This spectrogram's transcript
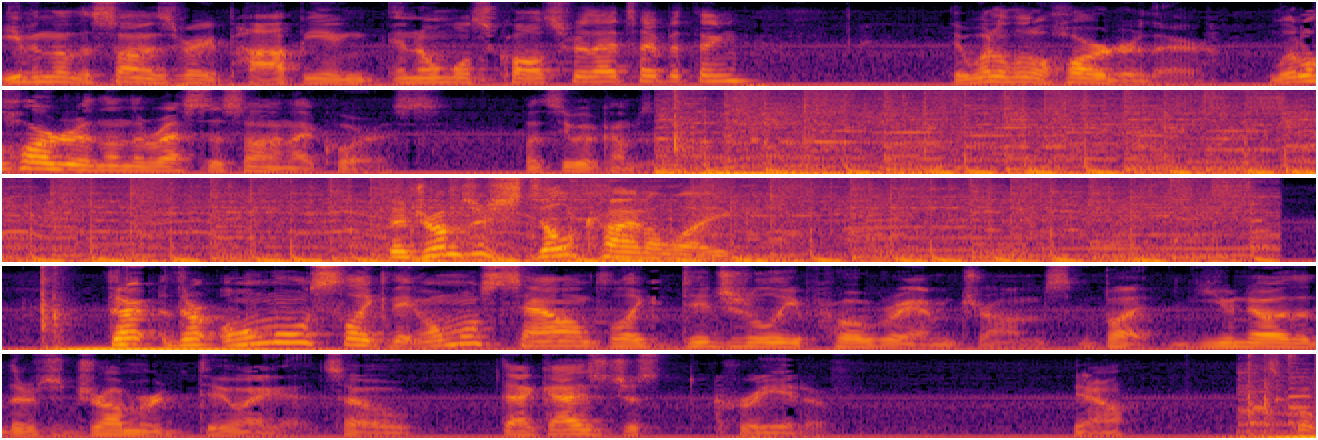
even though the song is very poppy and, and almost calls for that type of thing. They went a little harder there. A little harder than the rest of the song in that chorus. Let's see what comes up. The drums are still kind of like they're they're almost like they almost sound like digitally programmed drums, but you know that there's a drummer doing it. So that guy's just creative. You know? It's cool.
